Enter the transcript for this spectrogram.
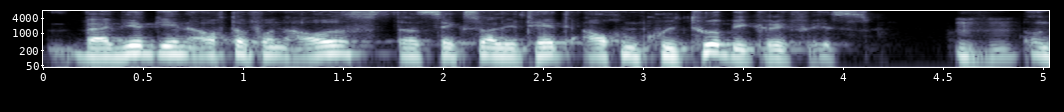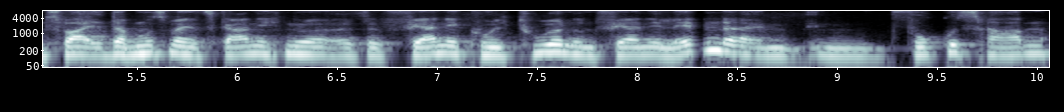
weil wir gehen auch davon aus, dass Sexualität auch ein Kulturbegriff ist. Mhm. Und zwar, da muss man jetzt gar nicht nur also ferne Kulturen und ferne Länder im, im Fokus haben,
